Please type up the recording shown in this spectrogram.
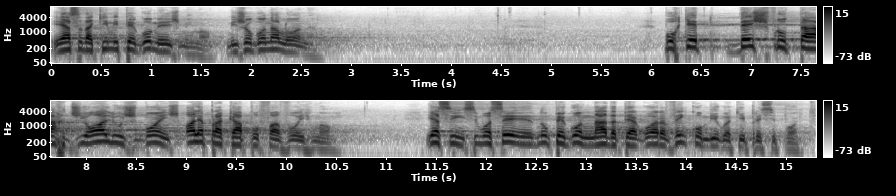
E essa daqui me pegou mesmo, irmão. Me jogou na lona. Porque desfrutar de olhos bons, olha para cá, por favor, irmão. E assim, se você não pegou nada até agora, vem comigo aqui para esse ponto.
